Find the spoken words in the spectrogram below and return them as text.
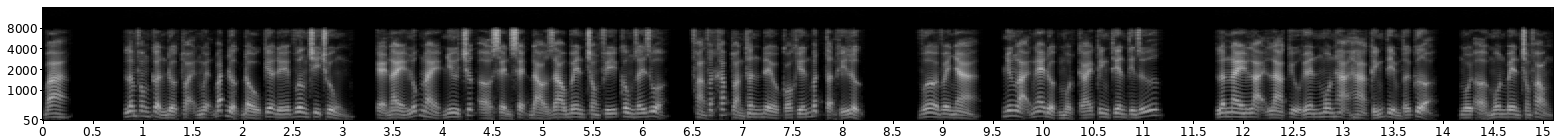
Ba. Lâm phong cần được thoại nguyện bắt được đầu kia đế vương chi trùng, kẻ này lúc này như trước ở sền sệt đào dao bên trong phí công giấy ruộng phản phất khắp toàn thân đều có khiến bất tận khí lực. Vừa về nhà, nhưng lại nghe được một cái kinh thiên tin dữ lần này lại là cựu huyên môn hạ hà kính tìm tới cửa, ngồi ở môn bên trong phòng.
